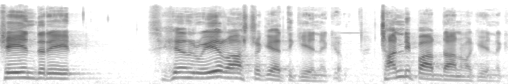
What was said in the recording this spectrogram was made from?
කේන්දරේ සිහරුවේ රාෂ්ට්‍රක ඇති කියන එක. චන්ඩි පාර්ධානව කියන එක.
